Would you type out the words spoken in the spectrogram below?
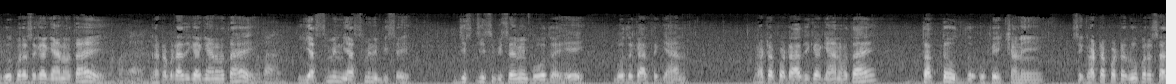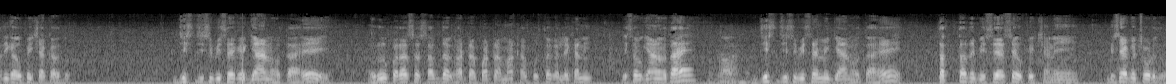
रूप, रस का ज्ञान होता है घटपट आदि का ज्ञान होता है, यस्मिन यस्मिन विषय। जिस जिस विषय में बोध है बोध का अर्थ ज्ञान घटपट आदि का ज्ञान होता है तत्व उपेक्षण से घटपट रूप रस आदि का उपेक्षा कर दो। जिस जिस विषय का ज्ञान होता है रूप रस शब्द घट पट मठ पुस्तक लेखनी ये सब ज्ञान होता है? जिस जिस विषय में ज्ञान होता है तत्त विषय से उपेक्षण विषय को छोड़ दो।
